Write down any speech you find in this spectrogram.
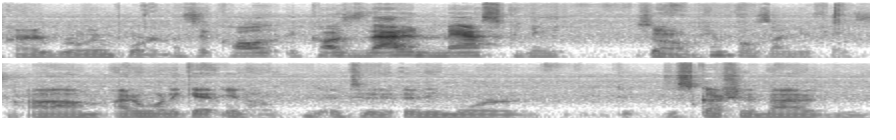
Okay, really important. because it calls it causes that and maskne So, pimples on your face. um, I don't want to get you know into any more d- discussion about it and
